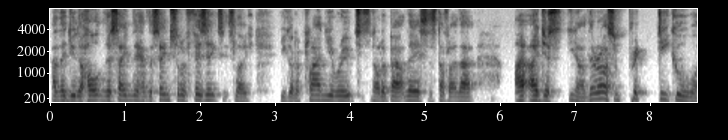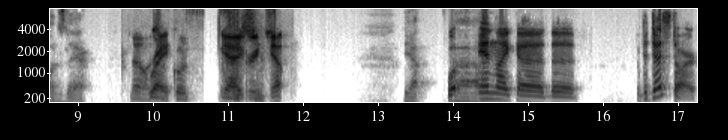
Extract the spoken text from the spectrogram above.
and they do the whole the same. They have the same sort of physics. It's like you got to plan your routes. It's not about this and stuff like that. I, I just you know there are some pretty cool ones there. no, it's Right. good. Yeah, I agree. Yep. Yeah, Well, Uh, and like uh, the the Death Star,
